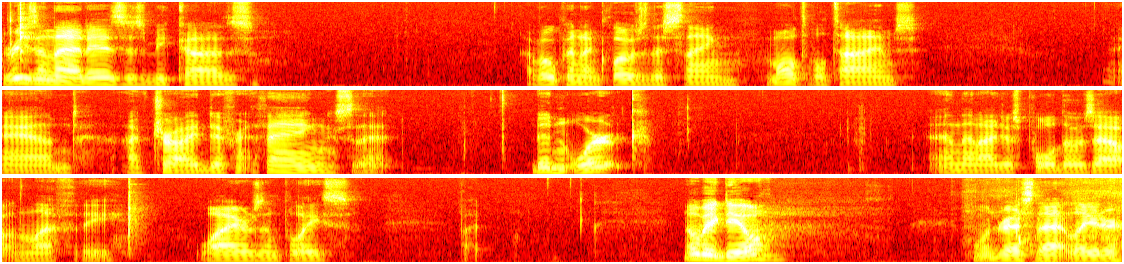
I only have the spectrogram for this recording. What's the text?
The reason that is is because I've opened and closed this thing multiple times and I've tried different things that didn't work and then I just pulled those out and left the wires in place but no big deal We'll address that later.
